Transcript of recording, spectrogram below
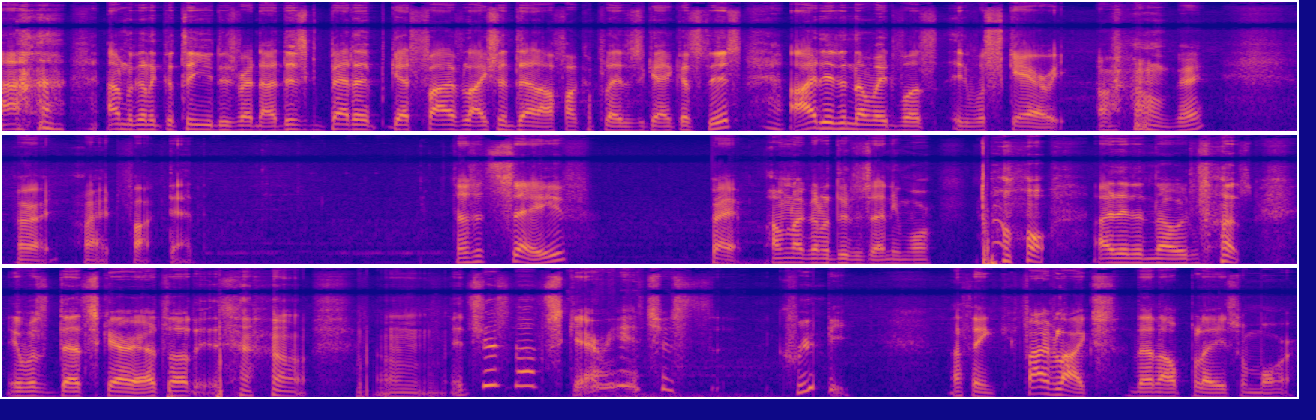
I'm gonna continue this right now. This better get five likes and then I'll fucking play this again. Cause this, I didn't know it was it was scary. okay. All right. All right. Fuck that. Does it save? Okay, I'm not gonna do this anymore. I didn't know it was it was that scary. I thought it. um, it's just not scary. It's just creepy. I think five likes, then I'll play some more.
